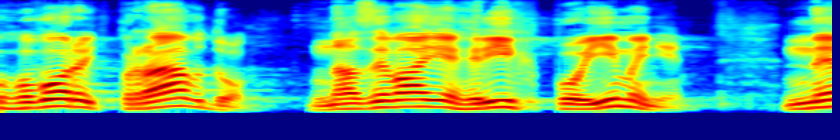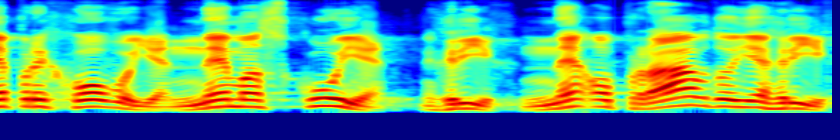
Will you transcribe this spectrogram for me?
говорить правду, називає гріх по імені, не приховує, не маскує гріх, не оправдує гріх.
